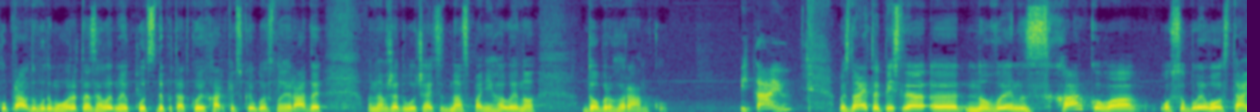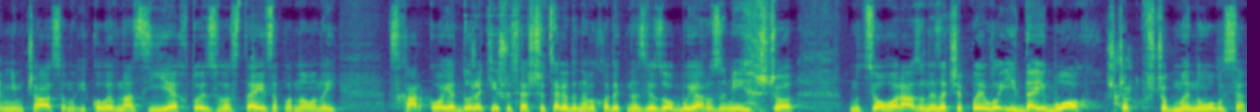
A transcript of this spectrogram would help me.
таку правду будемо говорити з Галиною Куц, депутаткою Харківської обласної ради. Вона вже долучається до нас. Пані Галино, доброго ранку. Вітаю. Ви знаєте, після е, новин з Харкова, особливо останнім часом, і коли в нас є хтось з гостей запланований з Харкова, я дуже тішуся, що ця людина виходить на зв'язок, бо я розумію, що ну, цього разу не зачепило, і дай Бог, щоб, щоб минулося.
